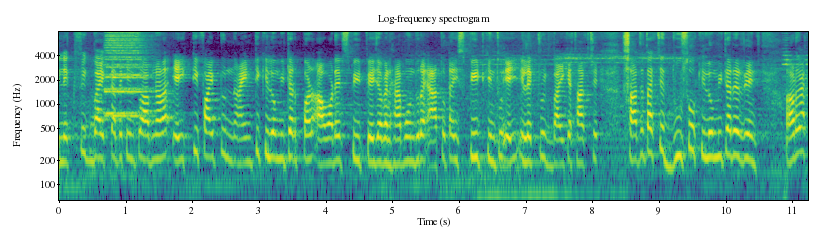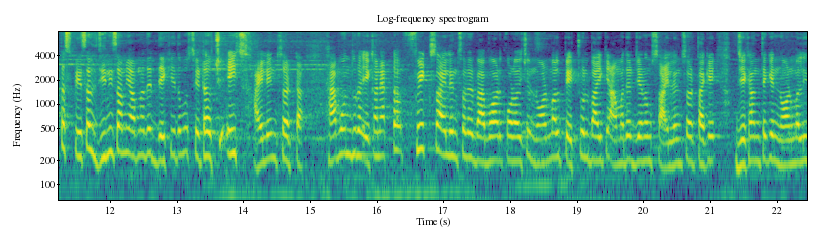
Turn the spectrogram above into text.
ইলেকট্রিক বাইকটাতে কিন্তু আপনারা eighty five to ninety kilometre per আওয়ারের স্পিড পেয়ে যাবেন। হ্যাঁ বন্ধুরা, এতটাই স্পিড কিন্তু এই ইলেকট্রিক বাইকে থাকছে। সাথে থাকছে দুশো কিলোমিটারের রেঞ্জ আরও একটা স্পেশাল জিনিস আমি আপনাদের দেখিয়ে দেবো, সেটা হচ্ছে এই সাইলেন্সারটা হ্যাঁ বন্ধুরা, এখানে একটা ফেক সাইলেন্সারের ব্যবহার করা হয়েছে। নর্মাল পেট্রোল বাইকে আমাদের যেরকম সাইলেন্সার থাকে, যেখান থেকে নর্মালি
